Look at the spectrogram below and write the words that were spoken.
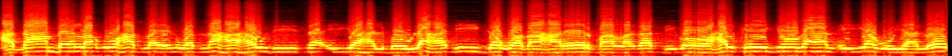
Haddaan been lagu hadlayn wadnaha hawdiisa iyo halbowlaha dhiigga wada hareer baa laga dhigo. Halkay joogaan iyagu yaa loo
